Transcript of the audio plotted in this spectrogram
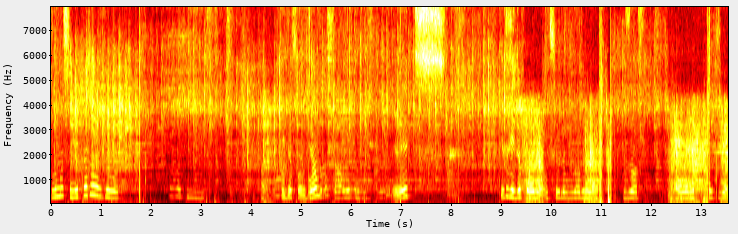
Bu nasıl? Ne kadar zor. Hedef alacağım. Evet. Ya da hedef alıyorum. Şöyle vuralım ya. Zor. Avlamak çok zor.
